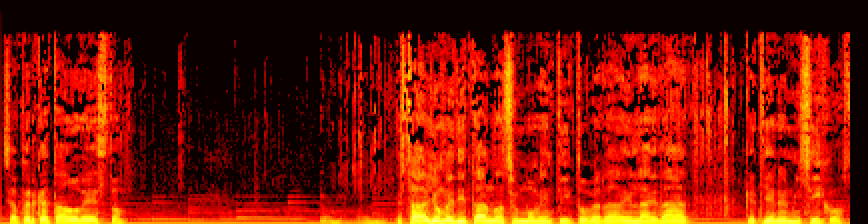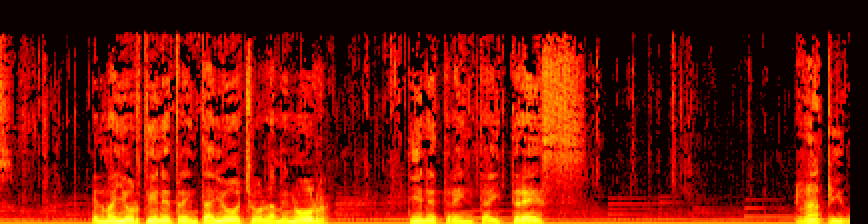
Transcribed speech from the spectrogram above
¿Se ha percatado de esto? Estaba yo meditando hace un momentito, ¿verdad?, en la edad que tienen mis hijos. El mayor tiene 38, la menor tiene 33. Rápido.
